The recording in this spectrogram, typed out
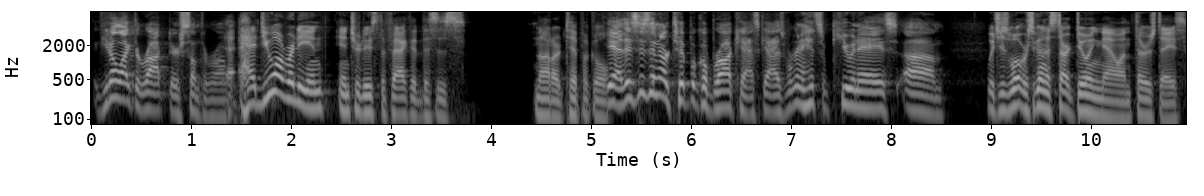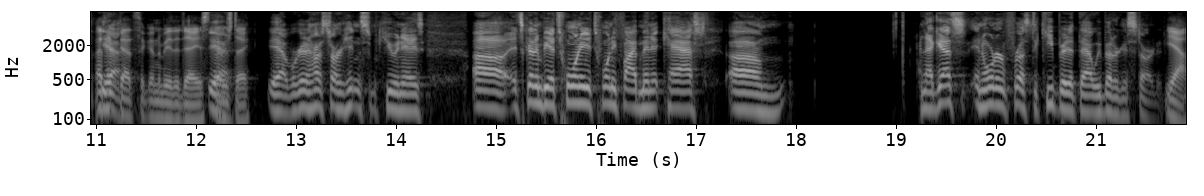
If you don't like The Rock, there's something wrong. with you. Had you already in- introduced the fact that this is not our typical, Yeah, this isn't our typical broadcast, guys. We're gonna hit some Q and A's. Um, which is what we're going to start doing now on Thursdays. I Yeah. think that's going to be the day. It's Yeah. Thursday. Yeah, we're gonna start hitting some Q and A's. Uh, it's gonna be a twenty to twenty-five minute cast. Um, and I guess in order for us to keep it at that, we better get started. Yeah,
